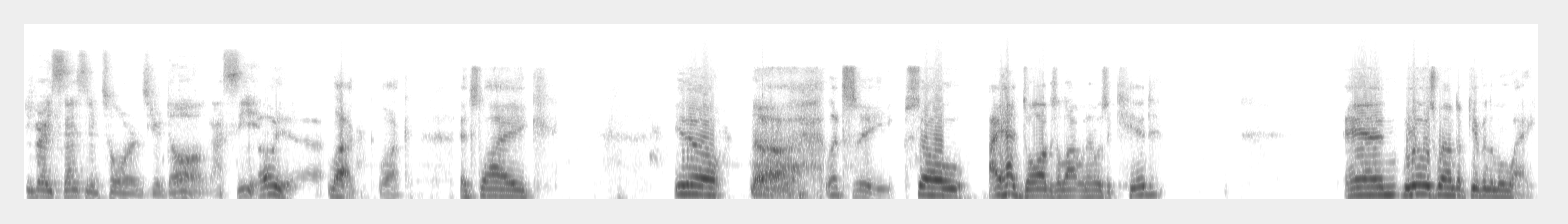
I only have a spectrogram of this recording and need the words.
you're very sensitive towards your dog. I see it. Oh yeah, look, look. It's like, you know, uh, let's see. So I had dogs a lot when I was a kid, and we always wound up giving them away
